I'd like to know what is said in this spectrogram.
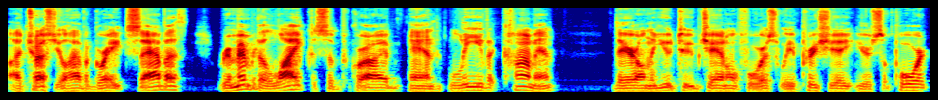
I trust you'll have a great Sabbath. Remember to like, subscribe, and leave a comment there on the YouTube channel for us. We appreciate your support,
